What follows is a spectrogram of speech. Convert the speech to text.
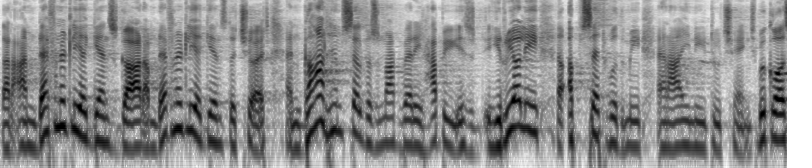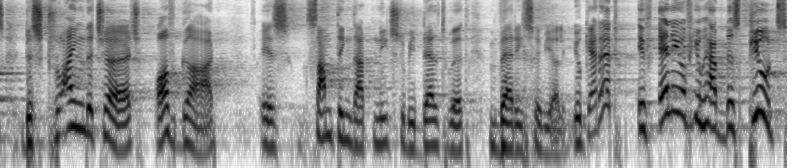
that I'm definitely against God, I'm definitely against the church, and God Himself is not very happy. He's he really uh, upset with me, and I need to change. Because destroying the church of God is something that needs to be dealt with very severely. You get it? If any of you have disputes,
